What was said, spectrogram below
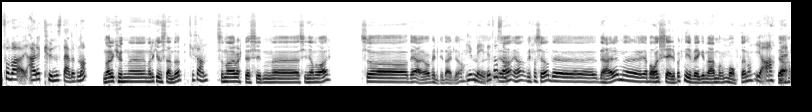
For hva, er det kun standup nå? Nå er det kun, eh, nå er det kun standup, Fy faen. så nå har jeg vært det siden, eh, siden januar. Så det er jo veldig deilig, da. You made it, altså. Ja, ja, vi får se. Det, det er en eh, Jeg balanserer på knivveggen hver måned ennå. Ja, er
